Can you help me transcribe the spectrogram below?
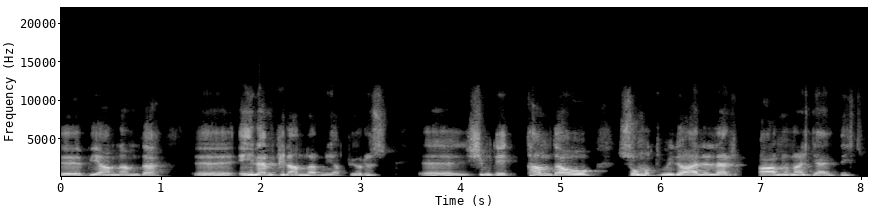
e, bir anlamda e, eylem planlarını yapıyoruz. Ee, şimdi tam da o somut müdahaleler anına geldik.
